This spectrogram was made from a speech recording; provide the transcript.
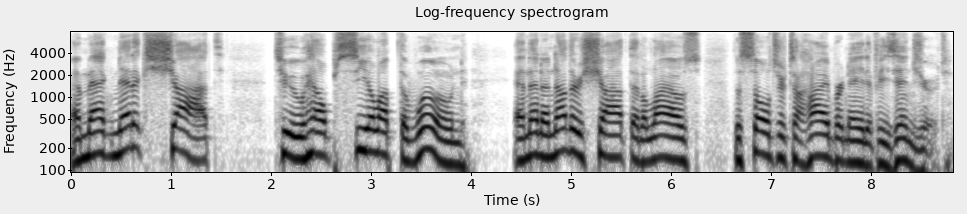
a magnetic shot to help seal up the wound, and then another shot that allows the soldier to hibernate if he's injured.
